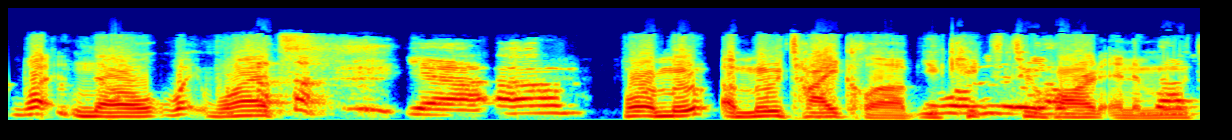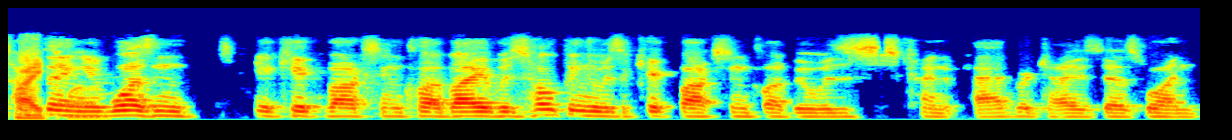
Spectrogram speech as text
What? No. What? What? yeah, um, For a Mu a Muay Thai club, you Well, kicked too no, hard in a Muay Thai thing. It wasn't a kickboxing club. I was hoping it was a kickboxing club. It was kind of advertised as one,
